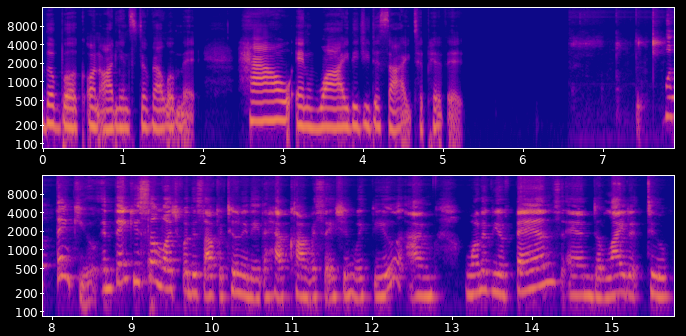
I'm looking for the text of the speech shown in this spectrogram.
the book on audience development. How and why did you decide to pivot? Well, thank you. And thank you so much for this opportunity to have conversation with you. I'm one of your fans and delighted to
